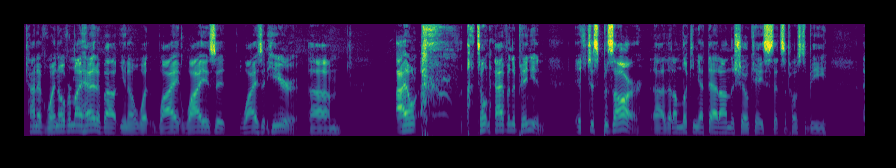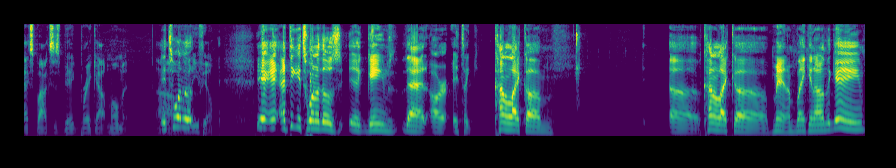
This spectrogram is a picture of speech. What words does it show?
kind of went over my head about you know what why why is it why is it here? Um, I don't I don't have an opinion. It's just bizarre uh, that I'm looking at that on the showcase that's supposed to be Xbox's big breakout moment. It's Um, one of how do you feel? Yeah, I I think it's one of those uh, games that are. It's like kind of like um uh, kind of like uh, man, I'm blanking out on the game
